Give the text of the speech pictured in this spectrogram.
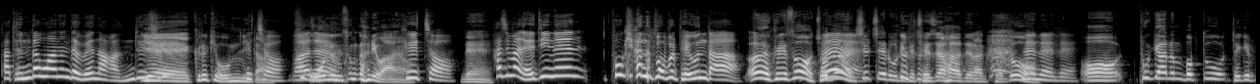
다 된다고 하는데 왜 나 안 되지? 예 그렇게 옵니다. 그쵸, 훅 맞아요. 오는 순간이 와요. 그렇죠. 네. 하지만 에디는 포기하는 법을 배운다. 어, 그래서 저는 네. 실제로 우리 그 제자들한테도. 어 포기하는 법도 되게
